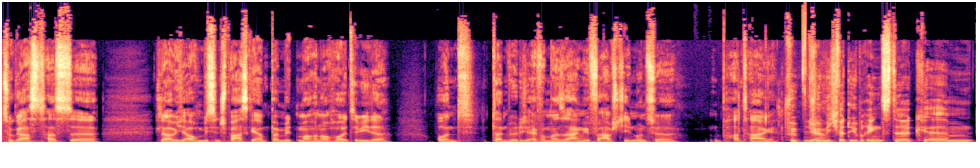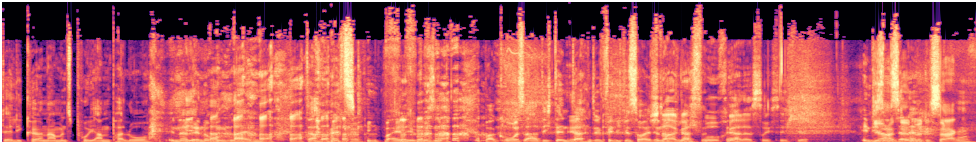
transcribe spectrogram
zu Gast, hast, äh, glaube ich, auch ein bisschen Spaß gehabt beim Mitmachen, auch heute wieder. Und dann würde ich einfach mal sagen, wir verabschieden uns für ein paar Tage. Für, ja. für mich wird übrigens Dirk ähm, der Likör namens Poyampalo in Erinnerung bleiben. Damals ging bei War großartig, denn ja. den finde ich bis heute Starker noch klasse. Spruch, ja, das ist richtig. Ja, in diesem ja dann würde ich sagen,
